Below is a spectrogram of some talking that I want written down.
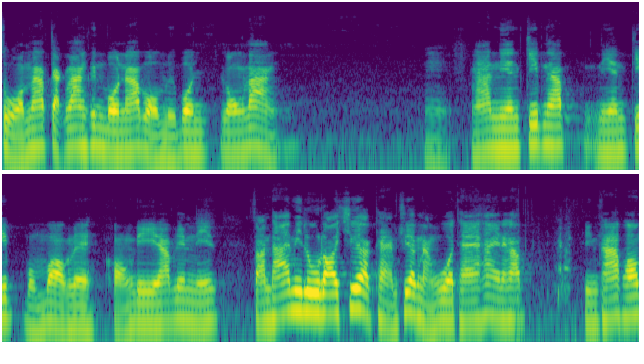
สวมนะครับ จากล่างขึ้นบนนะครับผมหรือบนลงล่างนี่งานเนียนกิฟนะครับ เนียนกิฟผมบอกเลยของดีนะครับเล่มนี้สันท้ายมีรูรอยเชือกแถมเชือกหนังวัวแท้ให้นะครับ สินค้าพร้อม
